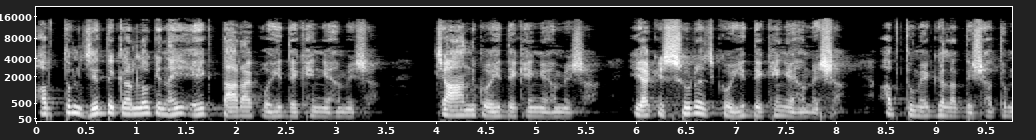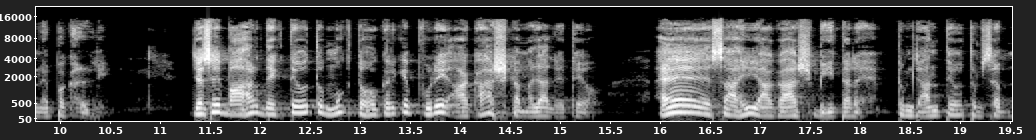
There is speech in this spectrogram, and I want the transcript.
अब तुम जिद कर लो कि नहीं, एक तारा को ही देखेंगे हमेशा, चाँद को ही देखेंगे हमेशा, या कि सूरज को ही देखेंगे हमेशा। अब तुम एक गलत दिशा तुमने पकड़ ली। जैसे बाहर देखते हो तो मुक्त होकर के पूरे आकाश का मज़ा लेते हो। ऐसा ही आकाश भीतर है। तुम जानते हो, तुम सब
